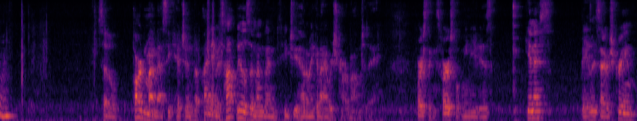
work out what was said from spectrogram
doing. So, pardon my messy kitchen, but my name is Hot Wheels and I'm going to teach you how to make an Irish car bomb today. First things first, what we need is Guinness, Bailey's Irish Cream,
